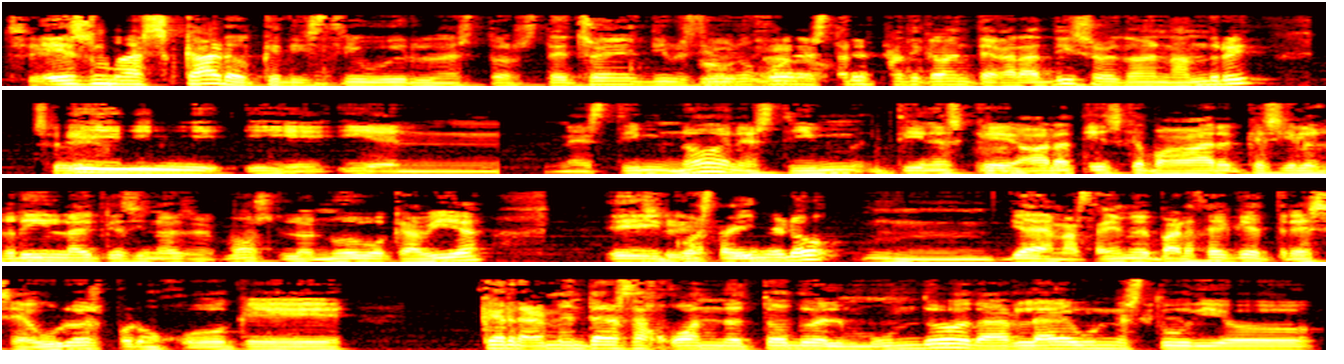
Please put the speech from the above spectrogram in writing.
Sí. es más caro que distribuirlo en stores. De hecho, distribuir No, un juego en stores es prácticamente gratis, sobre todo en Android. Sí. Y, y- y en Steam, no, en Steam tienes que, Mm. ahora tienes que pagar que si el Greenlight, que si no es vamos, lo nuevo que había, eh, Sí. cuesta dinero. mm, Y además también me parece que 3 euros por un juego que, que realmente ahora está jugando todo el mundo, darle un estudio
